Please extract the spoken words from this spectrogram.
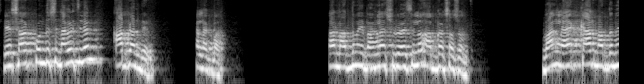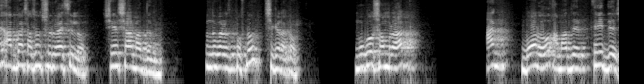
শের শাহ কোন দেশের নাগরিক ছিলেন? আফগানদের খেয়াল রাখবা। তার মাধ্যমে বাংলায় শুরু হয়েছিল আফগান শাসন। বাংলায় কার মাধ্যমে আফগান শাসন শুরু হয়েছিল? শের শাহর মাধ্যমে। সুন্দর করে প্রশ্ন শিখে রাখো। মুঘল সম্রাট আগ বড় আমাদের এই দেশ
